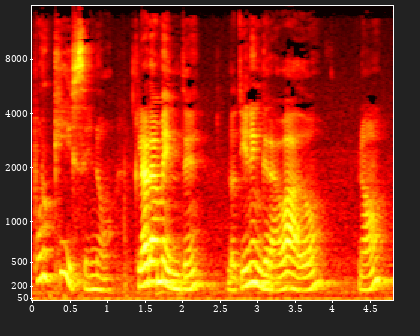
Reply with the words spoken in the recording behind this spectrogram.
¿Por qué ese no? Claramente lo tienen grabado, ¿no?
